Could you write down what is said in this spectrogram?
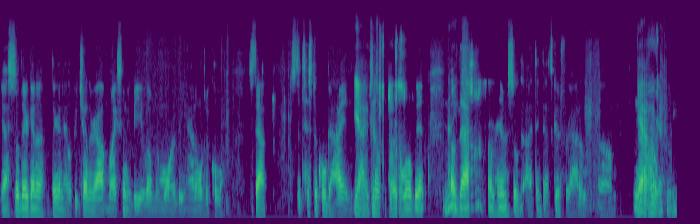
Yeah, so they're gonna they're gonna help each other out. Mike's gonna be a little bit more of the analytical, stat statistical guy, and Yeah, because- gonna learn a little bit Nice. of that from him. So I think that's good for Adam. Um, Yeah, oh, definitely.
